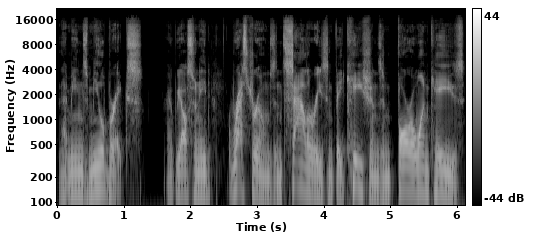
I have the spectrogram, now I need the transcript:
and that means meal breaks. Right? We also need restrooms and salaries and vacations and 401ks.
